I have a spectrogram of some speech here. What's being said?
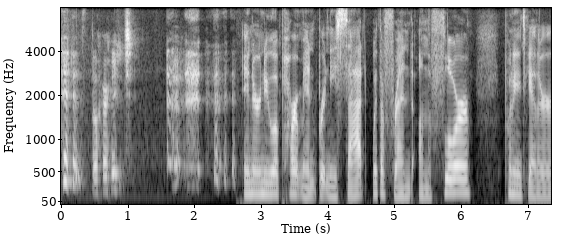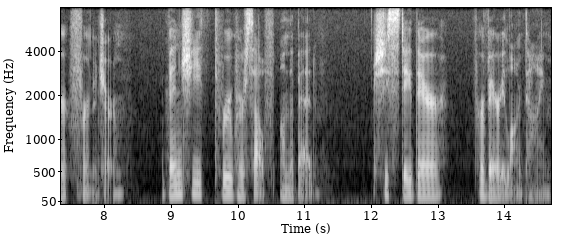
storage. In her new apartment, Brittany sat with a friend on the floor, putting together furniture. Then she threw herself on the bed. She stayed there for a very long time.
